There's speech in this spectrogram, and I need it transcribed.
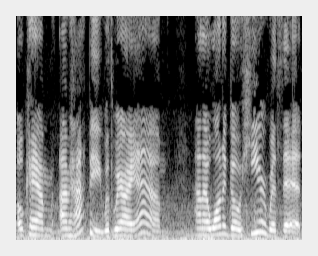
okay, I'm, I'm happy with where I am and I want to go here with it,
